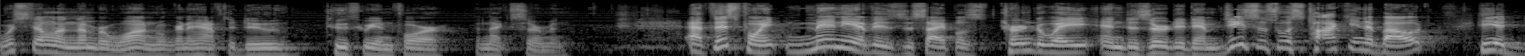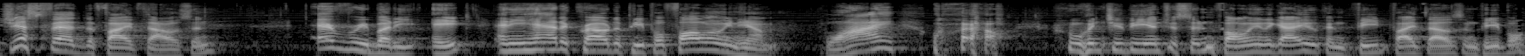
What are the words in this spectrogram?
we're still on number one. We're going to have to do two, three, and four the next sermon. At this point, many of his disciples turned away and deserted him. Jesus was talking about, he had just fed the 5,000. Everybody ate, and he had a crowd of people following him. Why? Well, wouldn't you be interested in following the guy who can feed 5,000 people?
